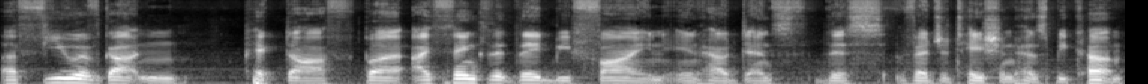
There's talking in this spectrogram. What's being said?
A few have gotten picked off, but I think that they'd be fine in how dense this vegetation has become.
